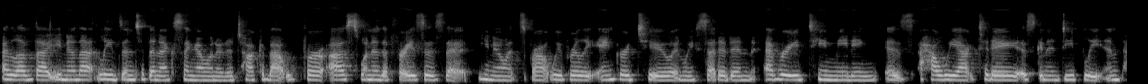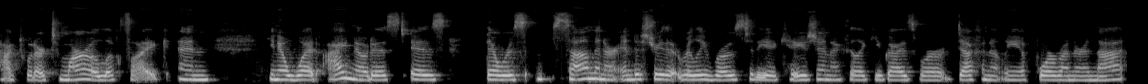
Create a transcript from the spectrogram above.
I love that. You know, that leads into the next thing I wanted to talk about. For us, one of the phrases that, you know, at Sprout we've really anchored to, and we've said it in every team meeting, is how we act today is going to deeply impact what our tomorrow looks like. And, you know, what I noticed is there was some in our industry that really rose to the occasion. I feel like you guys were definitely a forerunner in that.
